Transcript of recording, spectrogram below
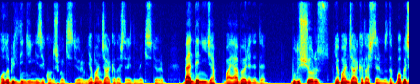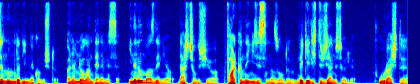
Olabildiğince İngilizce konuşmak istiyorum. Yabancı arkadaşlar edinmek istiyorum. Ben deneyeceğim. Baya böyle dedi. Buluşuyoruz yabancı arkadaşlarımızla. Babacanın umurunda değil ne konuştu. Önemli olan denemesi. İnanılmaz deniyor. Ders çalışıyor. Farkında İngilizcesinin az olduğunu ve geliştireceğini söylüyor. Uğraştı.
